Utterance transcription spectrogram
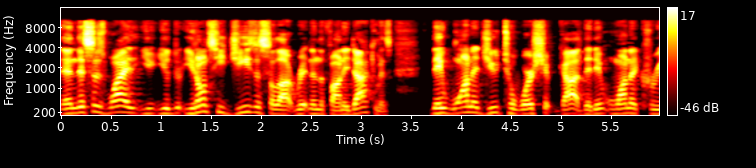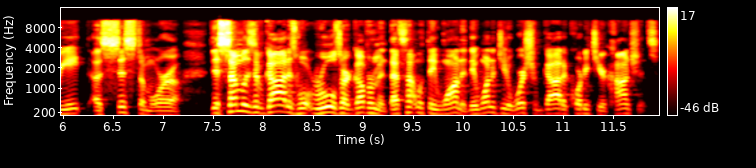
and this is why you, you you don't see Jesus a lot written in the founding documents. They wanted you to worship God. They didn't want to create a system or a, the assemblies of God is what rules our government. That's not what they wanted. They wanted you to worship God according to your conscience,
